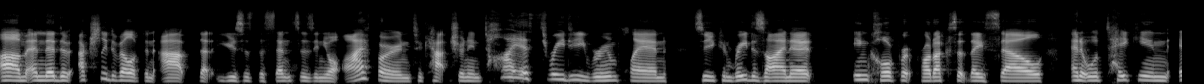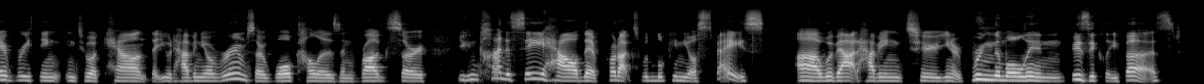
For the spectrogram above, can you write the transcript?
Um, and they've de- actually developed an app that uses the sensors in your iPhone to capture an entire 3D room plan so you can redesign it, incorporate products that they sell, and it will take in everything into account that you would have in your room. So, wall colors and rugs. So, you can kind of see how their products would look in your space uh, without having to, you know, bring them all in physically first.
